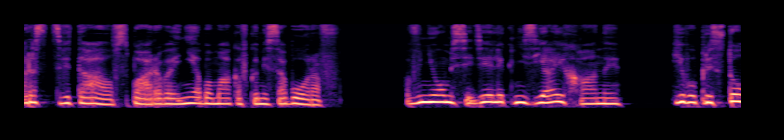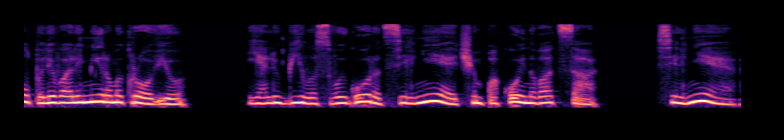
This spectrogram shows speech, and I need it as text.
расцветал, вспарывая небо маковками соборов. В нем сидели князья и ханы, его престол поливали миром и кровью. Я любила свой город сильнее, чем покойного отца, сильнее,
